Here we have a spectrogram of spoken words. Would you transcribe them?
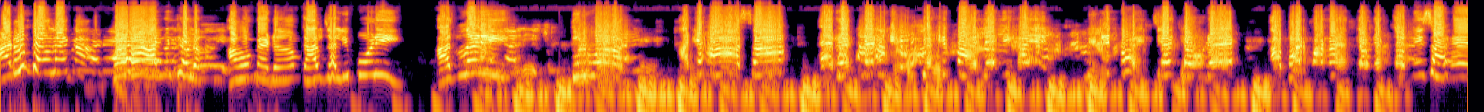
आणून ठेवलंय का? हो हो आणून ठेवलं. अहो मॅडम काल झाली पोळी. आज लढी दुर्वड आणि हा असा arrangement घेऊन आम्ही पाहिलेली नाही विविध भाईचे जेवढे आभार माना तेवढे कमीच आहे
